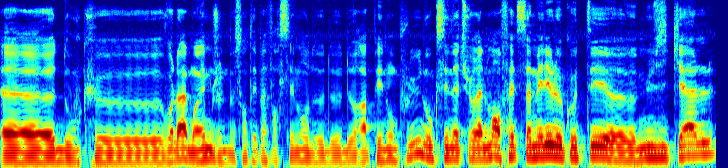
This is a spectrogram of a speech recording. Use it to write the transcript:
Euh, donc euh, voilà, moi-même je ne me sentais pas forcément de, de- de rapper non plus. Donc c'est naturellement, en fait, ça mêlait le côté euh, musical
